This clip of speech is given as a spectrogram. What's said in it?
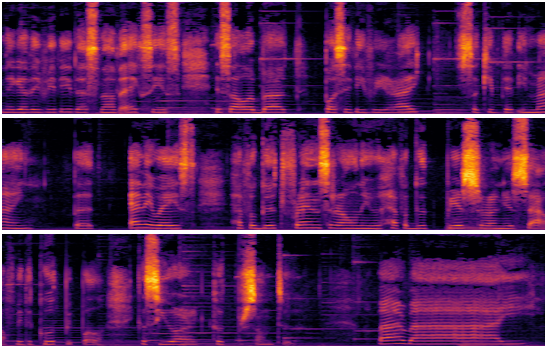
Negativity does not exist. It's all about positivity, right? So keep that in mind. But anyways, have a good friends around you. Have a good peers surround yourself with the good people, cause you are a good person too. Bye bye.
